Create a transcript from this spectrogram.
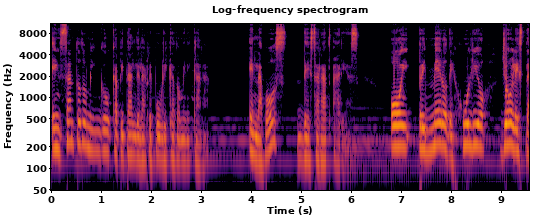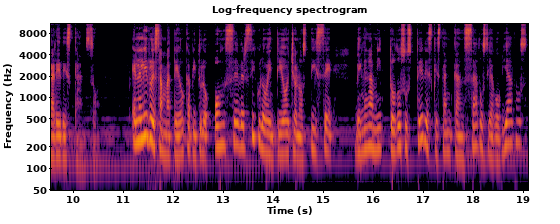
en Santo Domingo, capital de la República Dominicana. En la voz de Sarat Arias. Hoy, primero de julio, yo les daré descanso. En el libro de San Mateo, capítulo 11, versículo 28, nos dice, Vengan a mí todos ustedes que están cansados y agobiados,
